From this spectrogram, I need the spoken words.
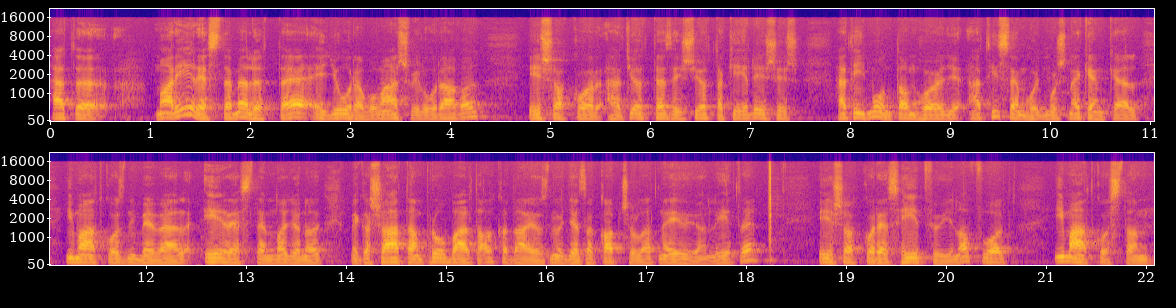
hát már éreztem előtte egy órával, másfél órával, és akkor hát jött ez, és jött a kérdés, és hát így mondtam, hogy hát hiszem, hogy most nekem kell imádkozni, mivel éreztem nagyon, meg a sátán próbálta akadályozni, hogy ez a kapcsolat ne jöjjön létre, és akkor ez hétfői nap volt, imádkoztam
